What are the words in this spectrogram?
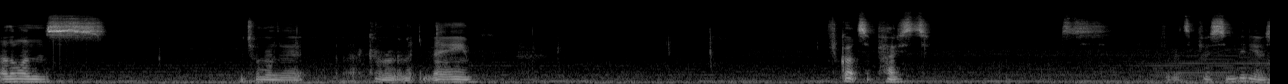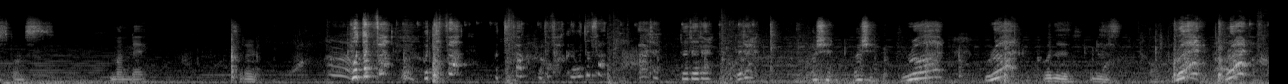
other ones. Which one is it? I can't remember the name. Forgot to post. Forgot to post some videos last Monday. So I don't. What the fuck? What the fuck? What the fuck? What the fuck? What the fuck? Da, da, da, da, da. Oh shit! Oh shit! Run! Run! What is this? What is this? Run! Run!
